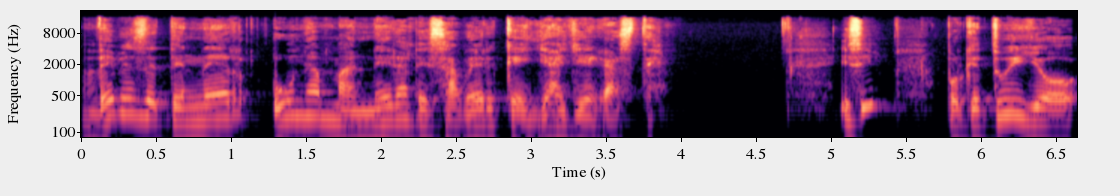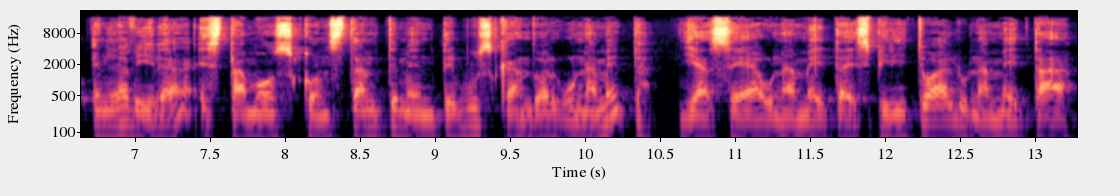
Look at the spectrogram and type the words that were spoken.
Debes de tener una manera de saber que ya llegaste. Y sí, porque tú y yo en la vida estamos constantemente buscando alguna meta, ya sea una meta espiritual, una meta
